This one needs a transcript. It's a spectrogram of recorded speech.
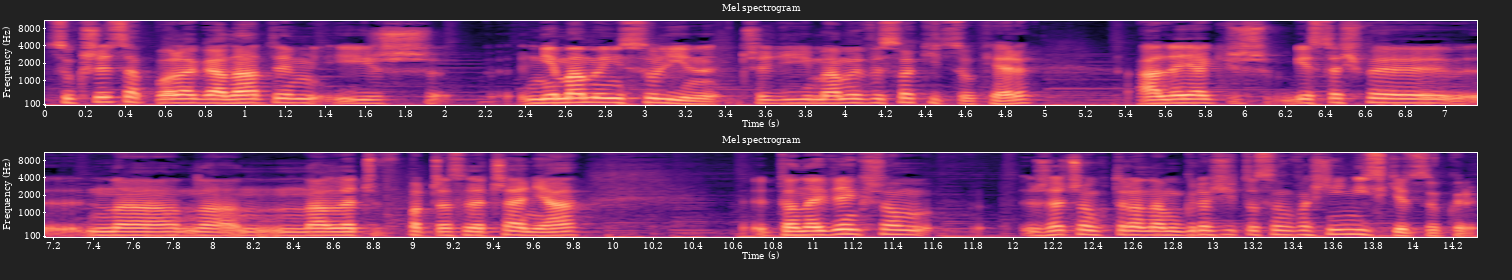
cukrzyca polega na tym, iż nie mamy insuliny, czyli mamy wysoki cukier, ale jak już jesteśmy na, na, na lecz, podczas leczenia, to największą rzeczą, która nam grozi, to są właśnie niskie cukry.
